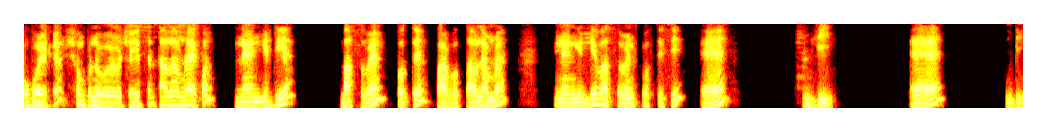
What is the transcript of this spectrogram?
উপরে একটা সম্পূর্ণভাবে বসে গেছে তাহলে আমরা এখন ন্যান গেট দিয়ে বাস্তবায়ন করতে পারব। তাহলে আমরা ন্যান গেট দিয়ে বাস্তবায়ন করতেছি এ বি এ বি।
